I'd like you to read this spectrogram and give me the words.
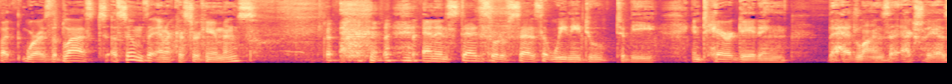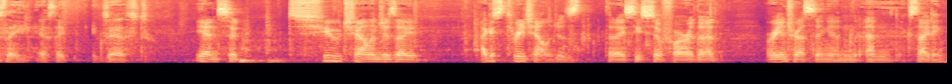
But whereas the blast assumes that anarchists are humans, and instead sort of says that we need to to be interrogating the headlines that actually as they as they exist. Yeah, and so two challenges I I guess three challenges that I see so far that are interesting and, and exciting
